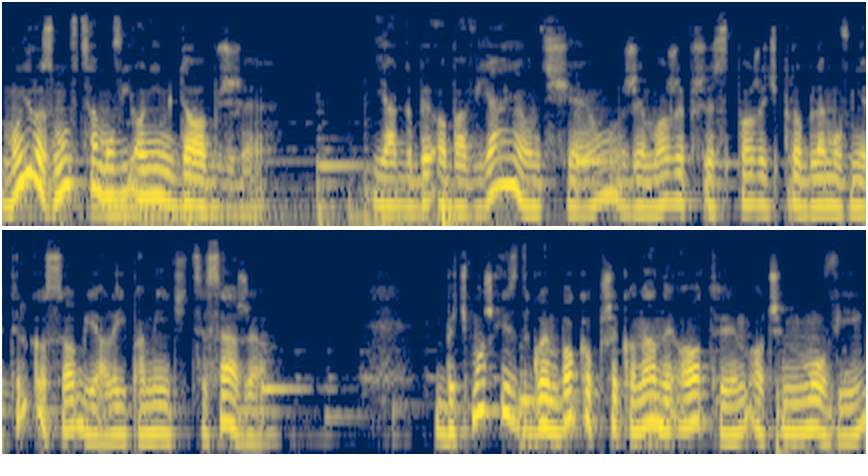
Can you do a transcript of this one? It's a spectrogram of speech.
Mój rozmówca mówi o nim dobrze, jakby obawiając się, że może przysporzyć problemów nie tylko sobie, ale i pamięci cesarza. Być może jest głęboko przekonany o tym, o czym mówi,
